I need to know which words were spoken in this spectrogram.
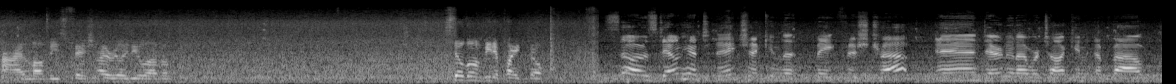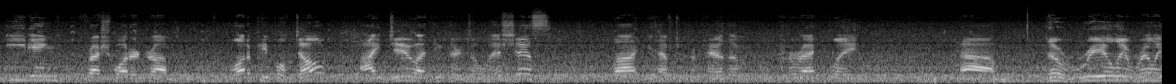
I love these fish. I really do love them. Still don't beat a pike though. So I was down here today checking the bait fish trap, and Darren and I were talking about eating freshwater drum. A lot of people don't. I do. I think they're delicious, but you have to prepare them correctly. Um, the really, really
